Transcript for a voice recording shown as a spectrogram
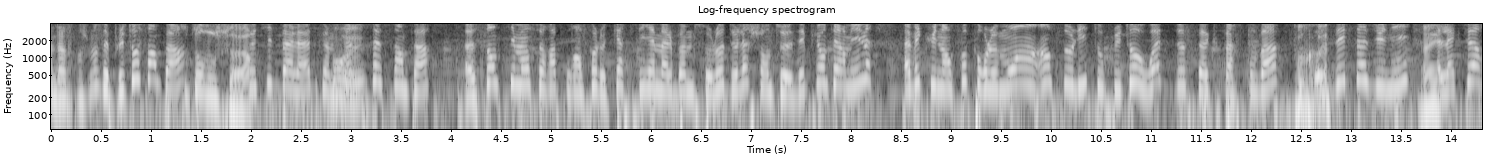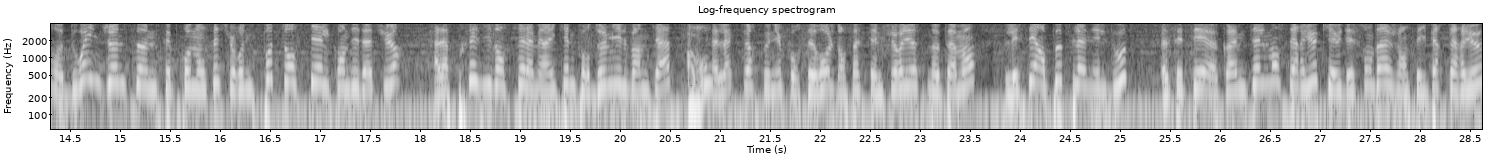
Et ben, franchement, c'est plutôt sympa. Tout en douceur. Petite balade comme Ouais. ça, très sympa. Euh, Sentiment sera pour info le quatrième album solo de la chanteuse. Et puis on termine avec une info pour le moins insolite ou plutôt what the fuck parce qu'on va Pourquoi aux États-Unis. Ouais. L'acteur Dwayne Johnson s'est prononcé sur une potentielle candidature à la présidentielle américaine pour 2024. Ah bon? L'acteur connu pour ses rôles dans Fast and Furious notamment laissait un peu planer le doute. Euh, C'était euh, quand même tellement sérieux qu'il y a eu des sondages, hein, c'est hyper sérieux.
